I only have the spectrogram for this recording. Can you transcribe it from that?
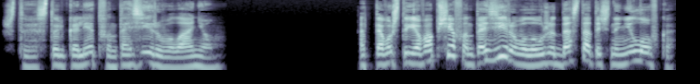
что я столько лет фантазировала о нем. От того, что я вообще фантазировала, уже достаточно неловко.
